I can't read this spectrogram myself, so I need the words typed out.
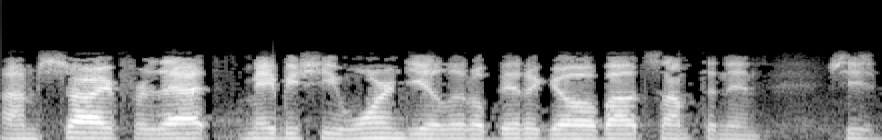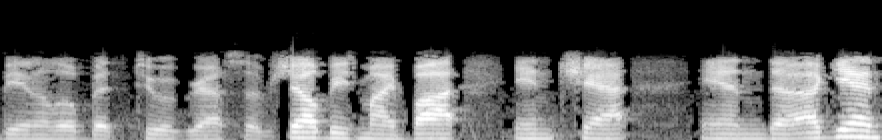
I'm sorry for that. Maybe she warned you a little bit ago about something, and she's being a little bit too aggressive. Shelby's my bot in chat. And uh, again,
